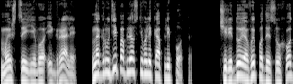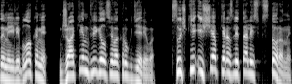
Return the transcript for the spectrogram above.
Мышцы его играли, на груди поблескивали капли пота. Чередуя выпады с уходами или блоками, Джоакин двигался вокруг дерева. Сучки и щепки разлетались в стороны.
